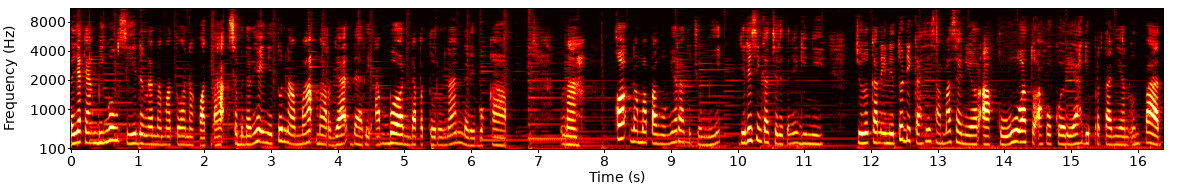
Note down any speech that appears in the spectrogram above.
Banyak yang bingung sih dengan nama Tuana Kota. Sebenarnya ini tuh nama marga dari Ambon, dapat turunan dari bokap. Nah, kok nama panggungnya Ratu Cumi? Jadi singkat ceritanya gini, julukan ini tuh dikasih sama senior aku waktu aku kuliah di pertanian Unpad.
